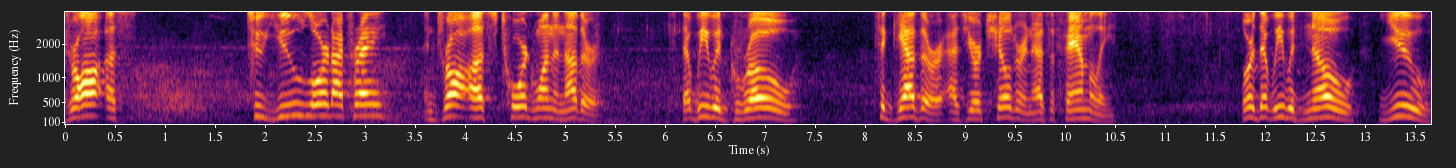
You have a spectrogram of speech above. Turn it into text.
Draw us to you, Lord, I pray, and draw us toward one another, that we would grow together as your children, as a family. Lord, that we would know you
